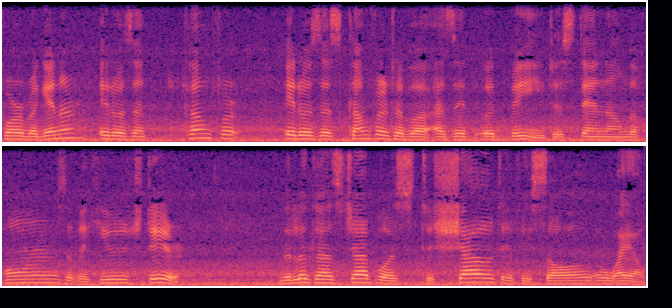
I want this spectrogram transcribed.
For a beginner, it was a comfort. It was as comfortable as it would be to stand on the horns of a huge deer. The lookout's job was to shout if he saw a whale.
